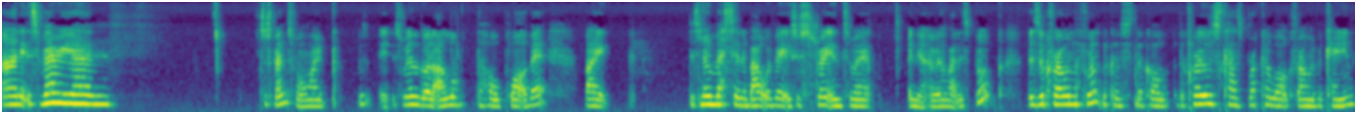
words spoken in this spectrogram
And it's very um suspenseful, like it's really good. I love the whole plot of it. Like there's no messing about with it, it's just straight into it. And yeah, I really like this book. There's a crow on the front because they're called the crows. Kaz walks around with a cane,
